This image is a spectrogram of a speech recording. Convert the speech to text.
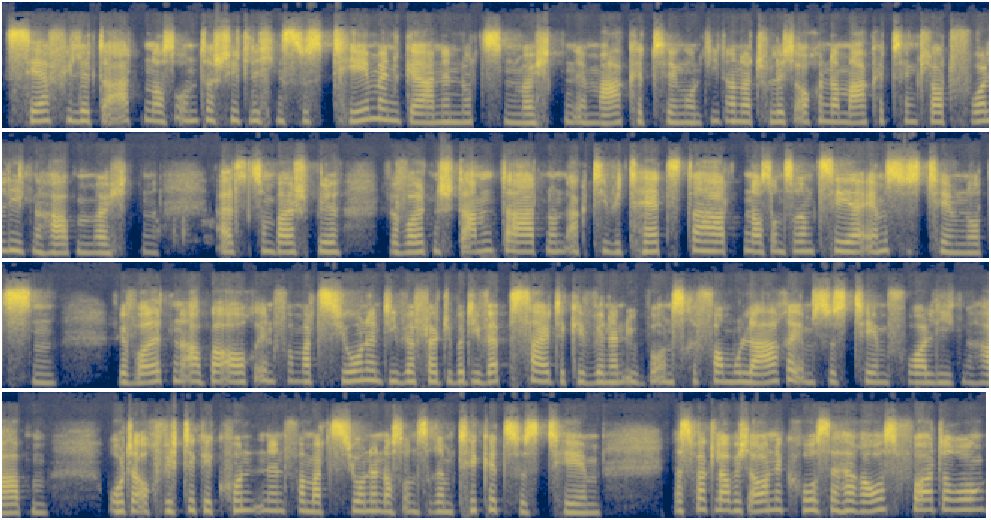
sehr viele Daten aus unterschiedlichen Systemen gerne nutzen möchten im Marketing und die dann natürlich auch in der Marketing Cloud vorliegen haben möchten. Als zum Beispiel, wir wollten Stammdaten und Aktivitätsdaten aus unserem CRM-System nutzen. Wir wollten aber auch Informationen, die wir vielleicht über die Webseite gewinnen, über unsere Formulare im System vorliegen haben oder auch wichtige Kundeninformationen aus unserem Ticketsystem. Das war, glaube ich, auch eine große Herausforderung,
